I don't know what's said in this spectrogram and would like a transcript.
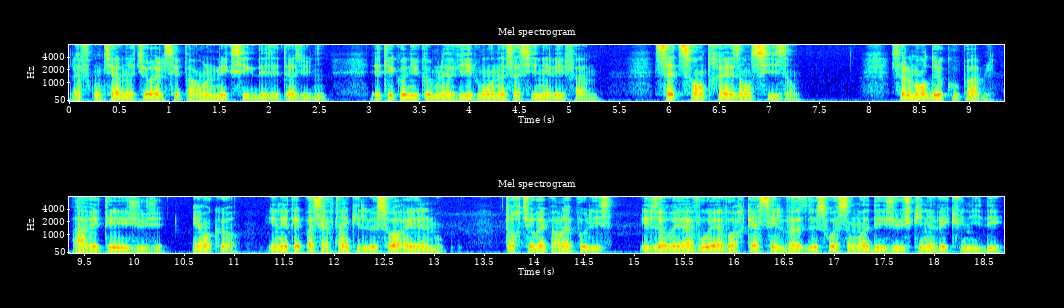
la frontière naturelle séparant le Mexique des États-Unis, était connue comme la ville où on assassinait les femmes. 713 en six ans. Seulement deux coupables, arrêtés et jugés. Et encore, il n'était pas certain qu'ils le soient réellement. Torturés par la police, ils auraient avoué avoir cassé le vase de Soissons à des juges qui n'avaient qu'une idée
